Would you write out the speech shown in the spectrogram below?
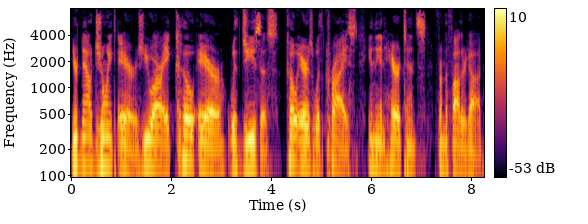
You're now joint heirs. You are a co-heir with Jesus, co-heirs with Christ in the inheritance from the Father God.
